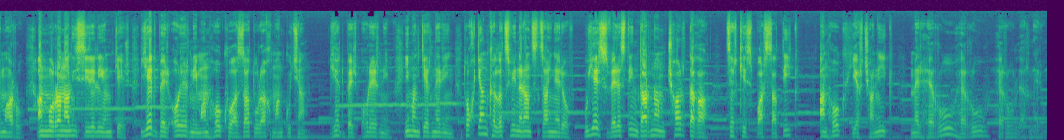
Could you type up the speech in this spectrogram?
իմ առու, անմոռանալի սիրելի ընկեր, յետ բեր օրերն իմ անհոգ ու ազատ ուրախ մանկության։ Յետ բեր օրերն իմ, իմ ընկերներին, թող կյանքը լցվի նրանց ձայներով, ու ես վերստին դառնամ չար տղա, ձերքիս պարսատիկ, անհոգ երջանիկ, մեր հերու, հերու, հերու լեռներում։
